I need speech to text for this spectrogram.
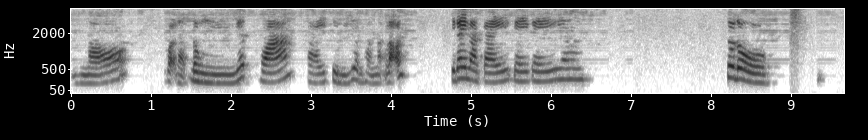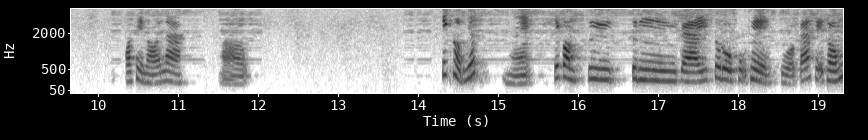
nó gọi là đồng nhất hóa cái xử lý tuần hoàn mạng lõi thì đây là cái cái cái ờ, sơ đồ có thể nói là uh, tích hợp nhất Đấy. thế còn tùy từng cái sơ đồ cụ thể của các hệ thống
